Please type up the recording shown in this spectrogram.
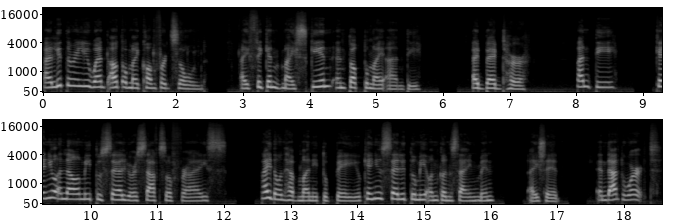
I literally went out of my comfort zone. I thickened my skin and talked to my auntie. I begged her, Auntie, can you allow me to sell your sacks of rice? I don't have money to pay you. Can you sell it to me on consignment? I said. And that worked.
